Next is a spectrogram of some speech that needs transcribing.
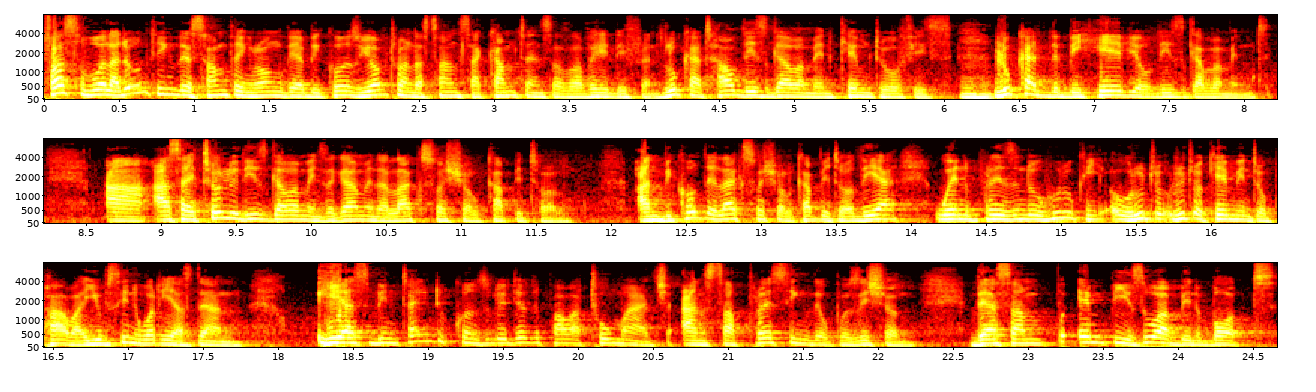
First of all, I don't think there's something wrong there because you have to understand circumstances are very different. Look at how this government came to office. Look at the behavior of this government. Uh, as I told you, this government is a government that lacks social capital. And because they lack social capital, they are, when President Uhuru Ruto, Ruto came into power, you've seen what he has done. He has been trying to consolidate the power too much and suppressing the opposition. There are some MPs who have been bought.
